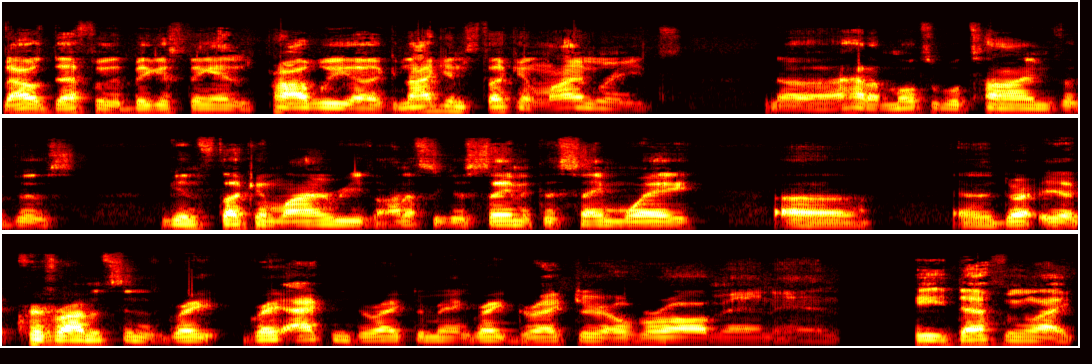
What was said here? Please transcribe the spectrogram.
that was definitely the biggest thing, and probably uh, not getting stuck in line reads. You know, I had a multiple times of just getting stuck in line reads. Honestly, just saying it the same way. Uh, and yeah, Chris Robinson is great, great acting director, man, great director overall, man, and he definitely like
